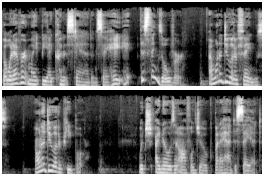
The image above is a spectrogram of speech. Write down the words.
But whatever it might be, I couldn't stand and say, hey, hey this thing's over. I want to do other things. I want to do other people. Which I know is an awful joke, but I had to say it.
